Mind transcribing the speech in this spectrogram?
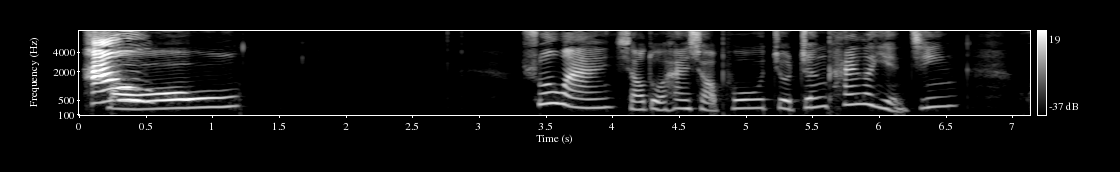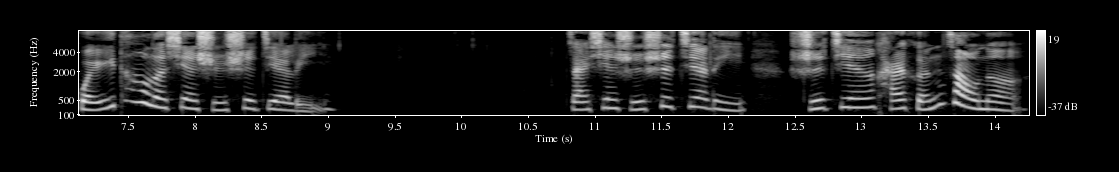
好。”说完，小朵和小扑就睁开了眼睛，回到了现实世界里。在现实世界里，时间还很早呢，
